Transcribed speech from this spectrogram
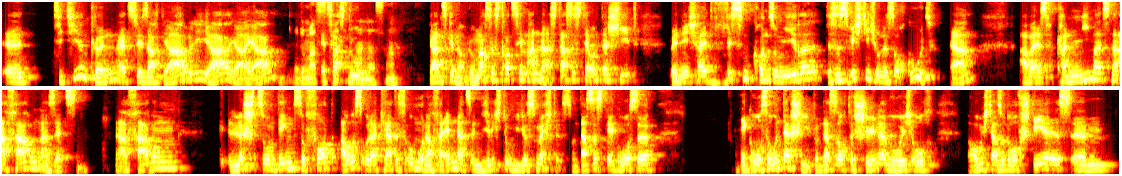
äh, zitieren können, als du gesagt, ja, Uli, ja, ja, ja. Du machst jetzt es hast du, anders. Ne? Ganz genau, du machst es trotzdem anders. Das ist der Unterschied, wenn ich halt Wissen konsumiere. Das ist wichtig und ist auch gut, ja. Aber es kann niemals eine Erfahrung ersetzen. Eine Erfahrung löscht so ein Ding sofort aus oder kehrt es um oder verändert es in die Richtung, wie du es möchtest. Und das ist der große, der große Unterschied. Und das ist auch das Schöne, wo ich auch, warum ich da so drauf stehe, ist, ähm,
